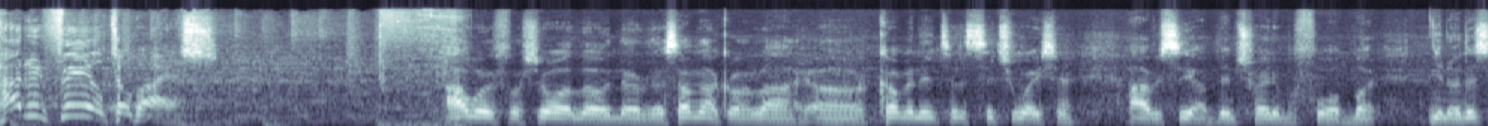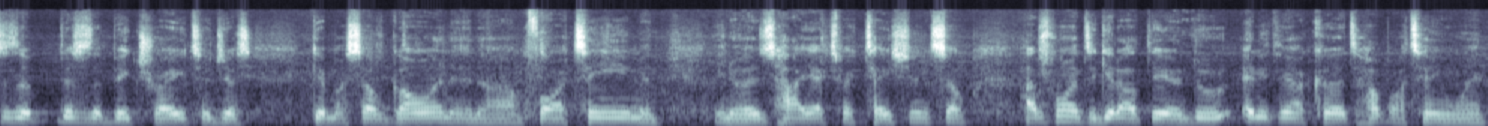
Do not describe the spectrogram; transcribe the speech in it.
How did it feel, Tobias? I was for sure a little nervous. I'm not going to lie. Uh, coming into the situation, obviously I've been traded before, but you know this is a this is a big trade to just get myself going and um, for our team, and you know there's high expectations. So I just wanted to get out there and do anything I could to help our team win.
